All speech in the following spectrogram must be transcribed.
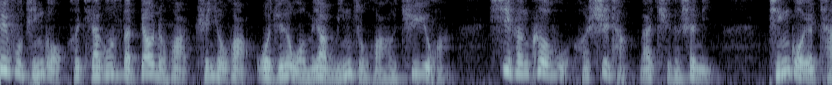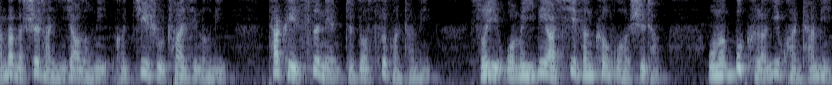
对付苹果和其他公司的标准化、全球化，我觉得我们要民族化和区域化，细分客户和市场来取得胜利。苹果有强大的市场营销能力和技术创新能力，它可以四年只做四款产品，所以我们一定要细分客户和市场。我们不可能一款产品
